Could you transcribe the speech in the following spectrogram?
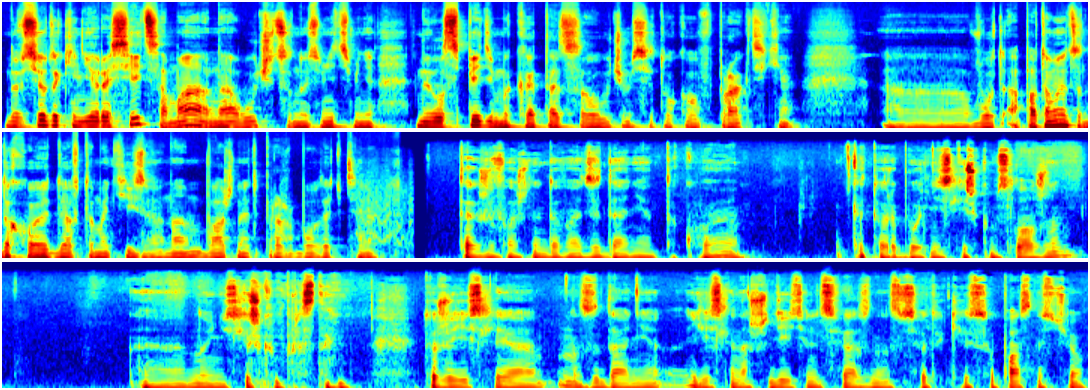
Но все-таки нейросеть сама, она учится, ну, извините меня, на велосипеде мы кататься учимся только в практике. Э, вот. А потом это доходит до автоматизма. Нам важно это проработать. Также важно давать задание такое, которое будет не слишком сложным, э, но и не слишком простым. Тоже если задание, если наша деятельность связана все-таки с опасностью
